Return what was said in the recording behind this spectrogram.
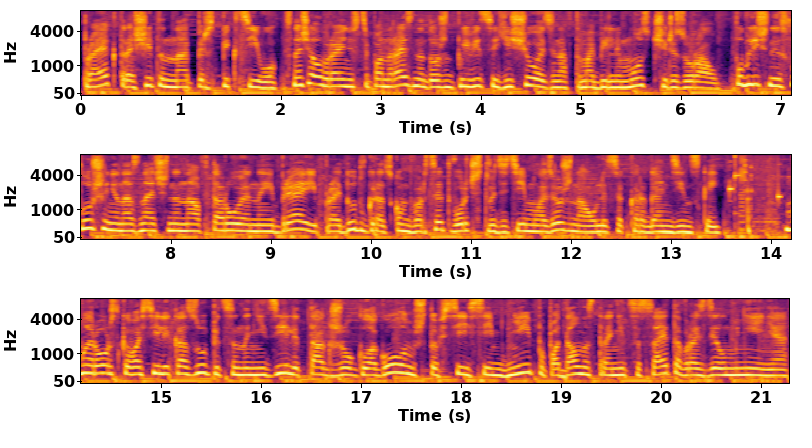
Проект рассчитан на перспективу. Сначала в районе Степана Разина должен появиться еще один автомобильный мост через Урал. Публичные слушания назначены на 2 ноября и пройдут в городском дворце творчества детей и молодежи на улице Карагандинской. Мэр Орска Василий Казупица на неделе так жег глаголом, что все семь дней попадал на страницы сайта в раздел «Мнения».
